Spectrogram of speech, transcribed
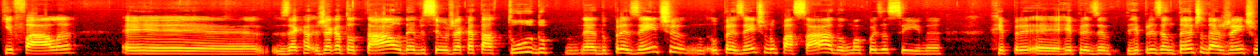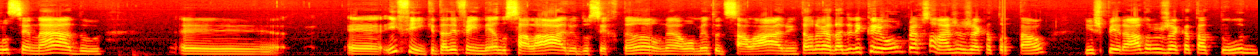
que fala é, Zeca, Jeca Total deve ser o Jeca Tatu do, né, do presente, o presente no passado, alguma coisa assim, né? Repre, é, represent, representante da gente no Senado, é, é, enfim, que está defendendo o salário do sertão, né, o aumento de salário. Então, na verdade, ele criou um personagem Jeca Total inspirado no Jeca Tatu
